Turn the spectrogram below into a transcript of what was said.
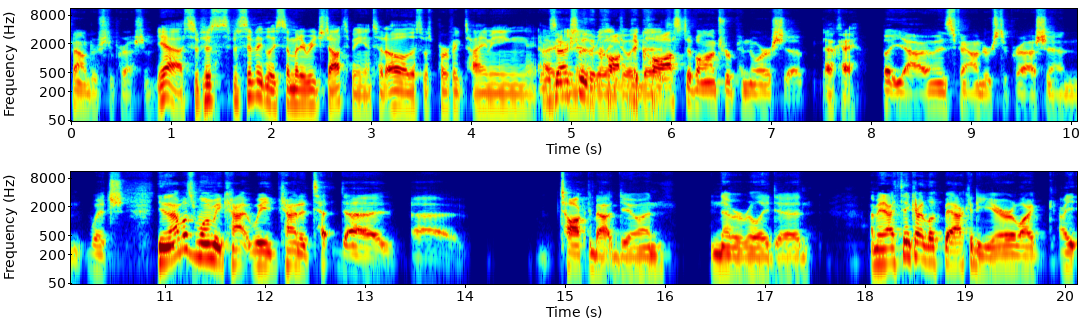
Founders depression. Yeah, spe- specifically, somebody reached out to me and said, "Oh, this was perfect timing." It was I, you actually know, the, really co- the this." cost of entrepreneurship. Okay, But yeah, it was founders depression, which you know that was one we kind we kind of t- uh, uh, talked about doing, never really did. I mean, I think I look back at a year like I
